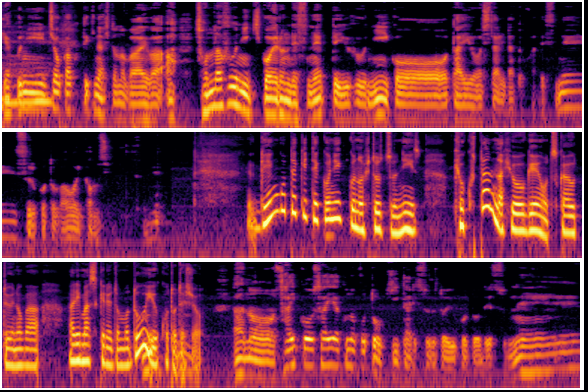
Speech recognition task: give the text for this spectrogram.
逆に聴覚的な人の場合は、あ、そんな風に聞こえるんですねっていう風に、こう、対応したりだとかですね、することが多いかもしれないですね。言語的テクニックの一つに、極端な表現を使うというのがありますけれども、どういうことでしょう、あの、最高最悪のことを聞いたりするということですね。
